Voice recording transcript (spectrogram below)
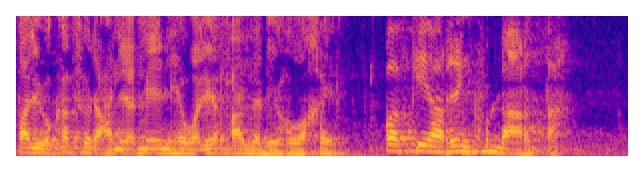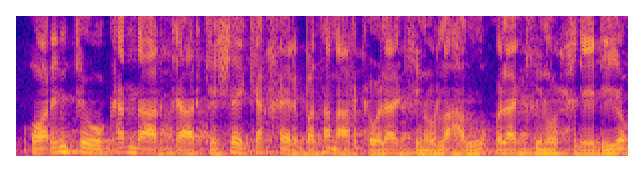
falyukafir can yamiinihi walyafcal aladii huwa khayr qofkii arrin ku dhaarta oo arrintii uu ka dhaartay arka shay ka khayr badan arka walaalkii inuu la hadlo walaalkii inuu xidhiidhiyo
